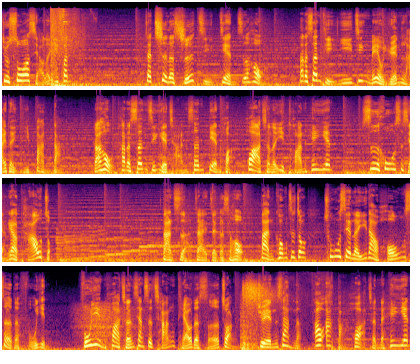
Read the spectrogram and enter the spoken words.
就缩小了一分。在刺了十几剑之后，他的身体已经没有原来的一半大，然后他的身形也产生变化，化成了一团黑烟，似乎是想要逃走。但是啊，在这个时候，半空之中出现了一道红色的符印，符印化成像是长条的蛇状，卷上了奥阿巴化成的黑烟，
